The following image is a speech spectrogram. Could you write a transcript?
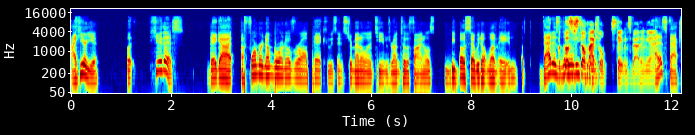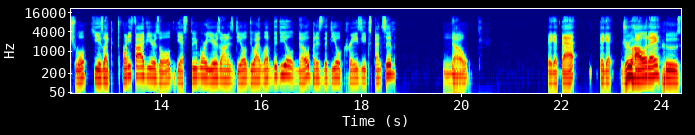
I hear you, but hear this: They got a former number one overall pick who was instrumental in the team's run to the finals. We both said we don't love Ayton, but that is But literally those are still true. factual statements about him. Yeah. That is factual. He is like 25 years old. He has three more years on his deal. Do I love the deal? No. But is the deal crazy expensive? No. They get that. They get Drew Holiday, who's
